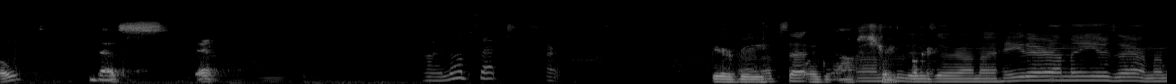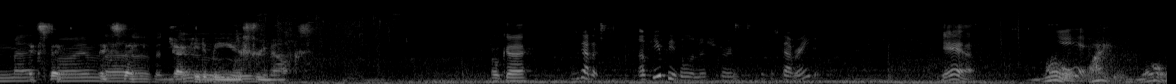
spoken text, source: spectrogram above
Oh, That's damn. I'm upset. Beer I'm upset. Going I'm stream. a Okay. I'm a hater. I'm a user. I'm a mess. Expect, boy, expect love and Jackie to be your you. stream Alex. Okay. He's got a, a few people in his stream. He just got raided. Yeah. Whoa, Yeah. why? Whoa,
